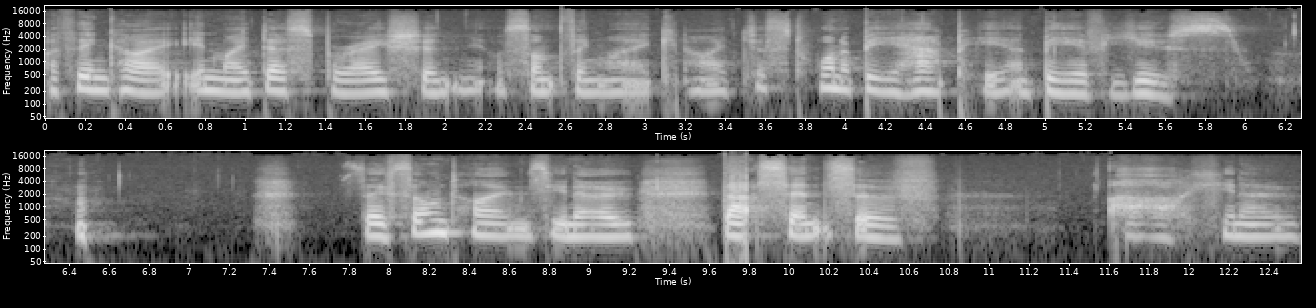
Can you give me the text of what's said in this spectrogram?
I think I, in my desperation, it was something like, you know, I just want to be happy and be of use. So sometimes, you know, that sense of, oh, you know,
